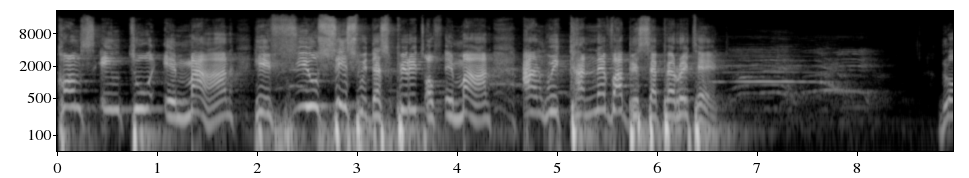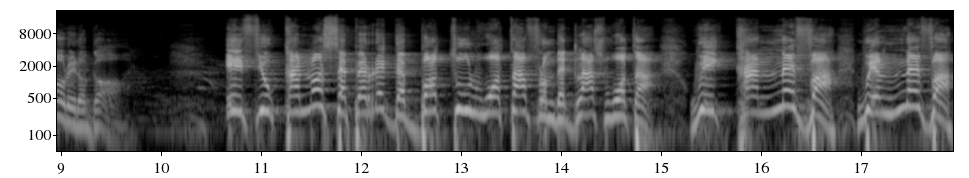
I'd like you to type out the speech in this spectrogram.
comes into a man, he fuses with the Spirit of a man, and we can never be separated. Glory to God. If you cannot separate the bottled water from the glass water, we can never, will never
